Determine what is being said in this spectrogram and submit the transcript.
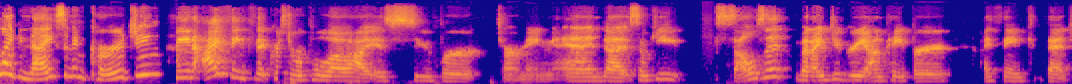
like nice and encouraging I mean, I think that Kristoffer Polaha is super charming, and uh, so he sells it. But I do agree on paper. I think that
